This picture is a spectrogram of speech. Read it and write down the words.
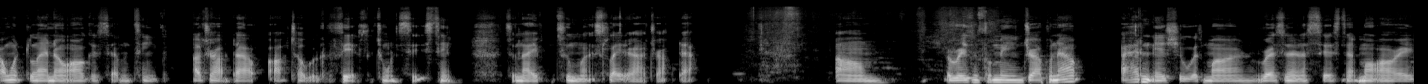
I went to Lander on August 17th. I dropped out October the 5th, 2016. So not even two months later, I dropped out. Um, the reason for me dropping out, I had an issue with my resident assistant, my RA.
